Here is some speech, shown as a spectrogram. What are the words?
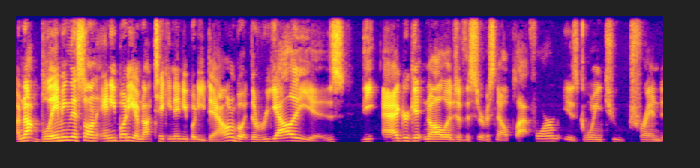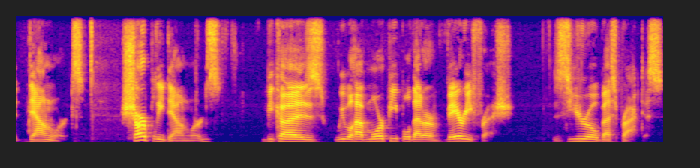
I'm not blaming this on anybody. I'm not taking anybody down, but the reality is the aggregate knowledge of the ServiceNow platform is going to trend downwards, sharply downwards, because we will have more people that are very fresh, zero best practice.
